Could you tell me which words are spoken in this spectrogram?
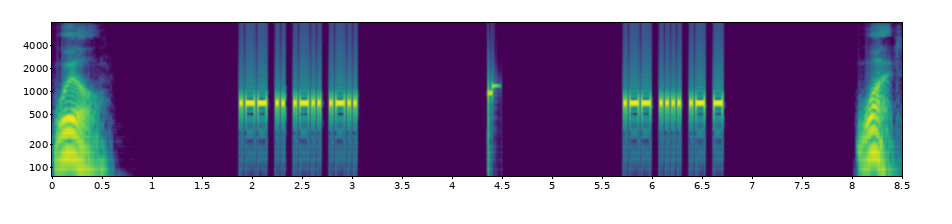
Will. What?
